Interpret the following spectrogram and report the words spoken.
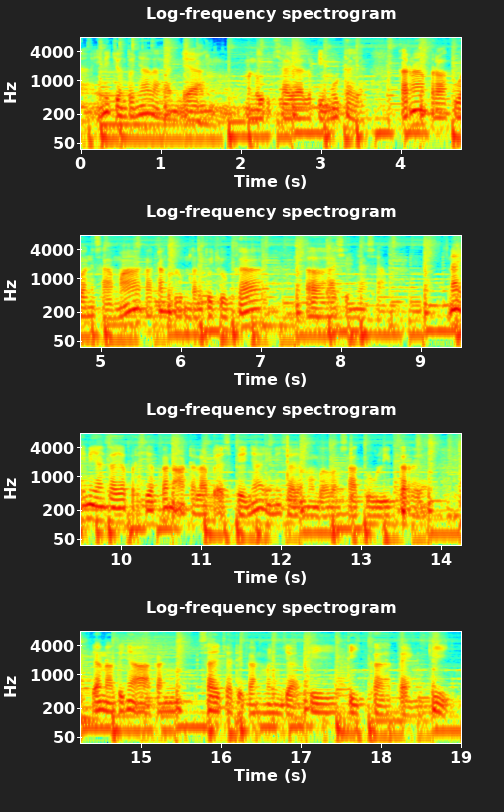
Nah ini contohnya lahan yang menurut saya lebih mudah ya. Karena perlakuan sama kadang belum tentu juga uh, hasilnya sama. Nah ini yang saya persiapkan adalah PSB nya ini saya membawa satu liter ya yang nantinya akan saya jadikan menjadi tiga tangki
